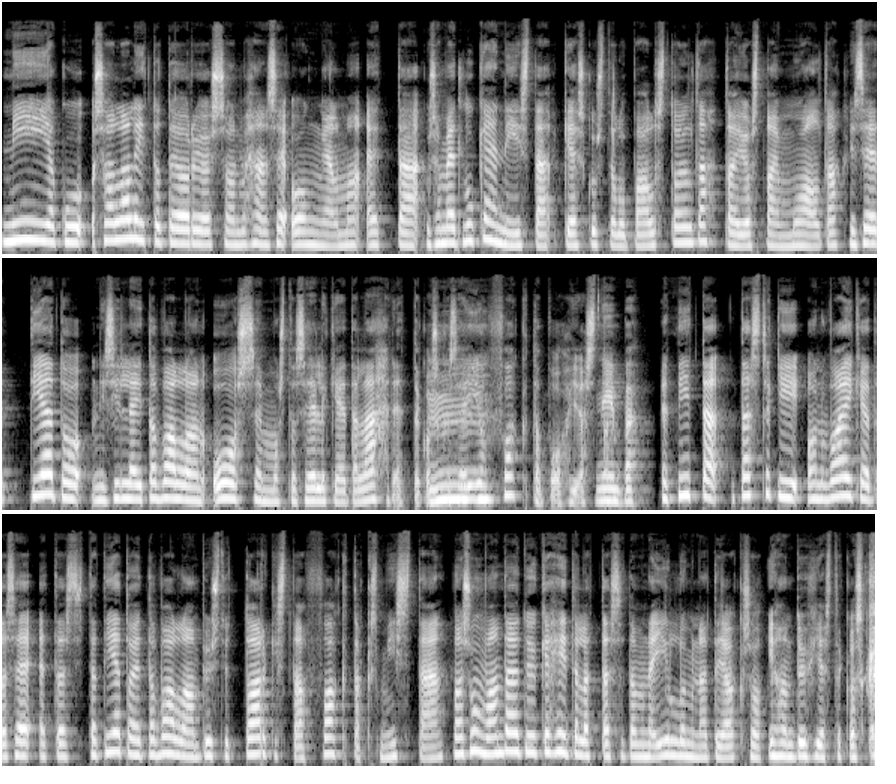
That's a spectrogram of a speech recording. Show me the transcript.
Niin, ja kun salaliittoteorioissa on vähän se ongelma, että kun sä meet lukee niistä keskustelupalstoilta tai jostain muualta, niin se tieto, niin sille ei tavallaan ole semmoista selkeää lähdettä, koska mm. se ei ole faktapohjasta. Niinpä. Et niitä, tästäkin on vaikeaa se, että sitä tietoa ei tavallaan pysty tarkistaa faktaksi mistään, vaan sun vaan täytyy kehitellä tässä tämmönen Illuminati-jakso ihan tyhjästä, koska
